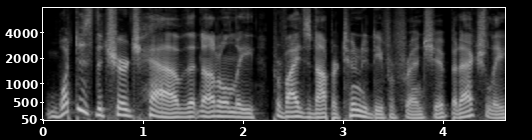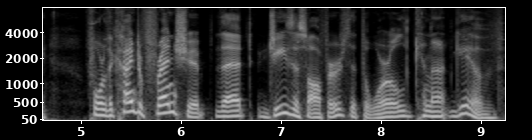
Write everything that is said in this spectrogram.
what does the church have that not only provides an opportunity for friendship, but actually for the kind of friendship that Jesus offers that the world cannot give?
